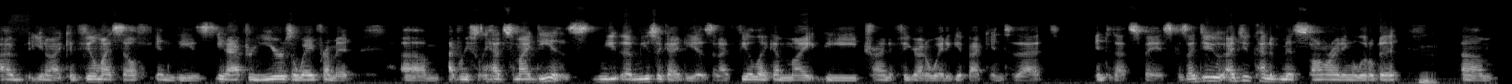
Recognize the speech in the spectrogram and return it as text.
I've you know I can feel myself in these you know after years away from it um, I've recently had some ideas, mu- uh, music ideas, and I feel like I might be trying to figure out a way to get back into that into that space because I do I do kind of miss songwriting a little bit. Hmm. Um,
